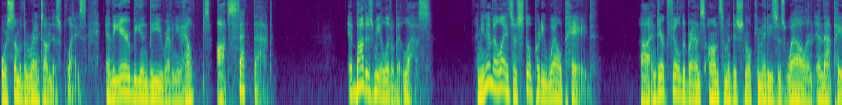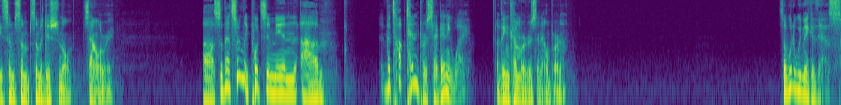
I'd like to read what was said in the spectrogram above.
for some of the rent on this place, and the Airbnb revenue helps offset that, it bothers me a little bit less. I mean, MLAs are still pretty well paid. Uh, and Derek Fildebrandt's on some additional committees as well, and, and that pays him some, some additional salary. Uh, so that certainly puts him in um, the top 10% anyway of income earners in Alberta. So, what do we make of this?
